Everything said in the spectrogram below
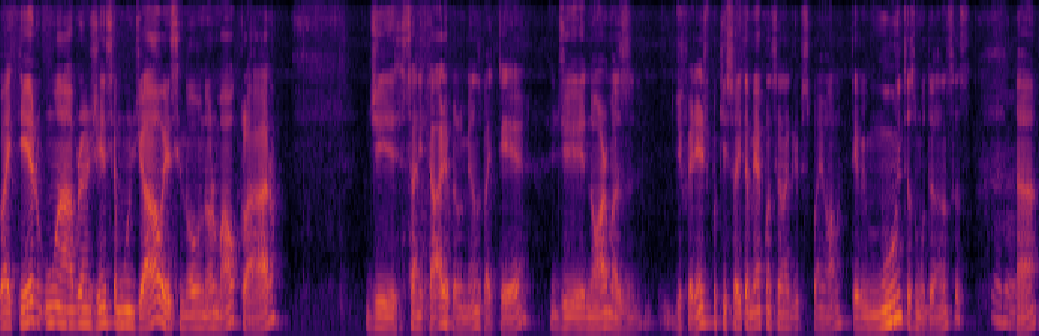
vai ter uma abrangência mundial, esse novo normal, claro, de sanitária, pelo menos, vai ter, de normas diferentes, porque isso aí também aconteceu na gripe espanhola, teve muitas mudanças, tá?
